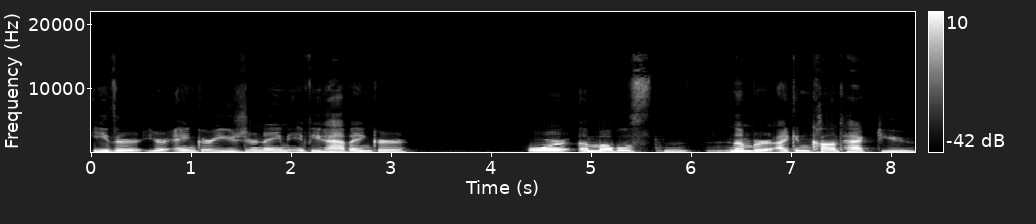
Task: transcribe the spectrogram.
either your Anchor username if you have Anchor or a mobile number, I can contact you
